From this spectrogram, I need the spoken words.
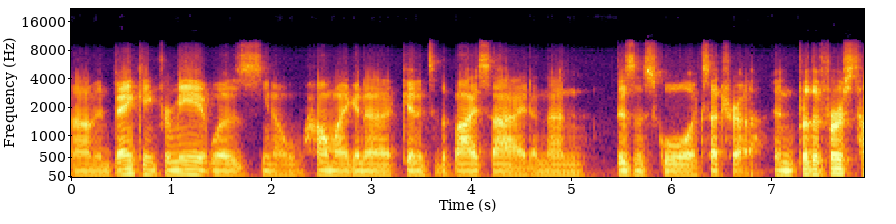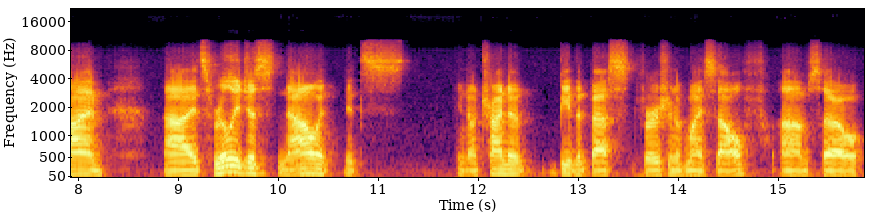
Um, in banking, for me, it was, you know, how am I going to get into the buy side and then business school, etc. And for the first time, uh, it's really just now it, it's, you know, trying to be the best version of myself. Um, so,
